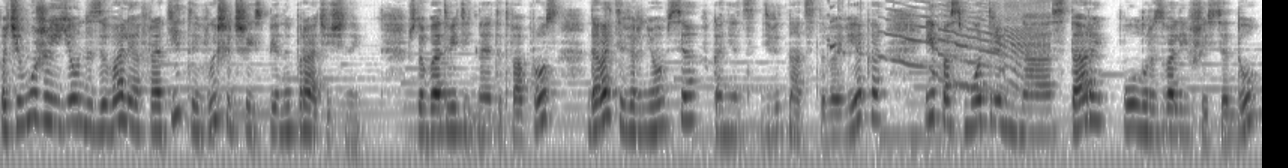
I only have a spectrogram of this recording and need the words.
Почему же ее называли Афродитой, вышедшей из пены прачечной? Чтобы ответить на этот вопрос, давайте вернемся в конец XIX века и посмотрим на старый полуразвалившийся дом,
